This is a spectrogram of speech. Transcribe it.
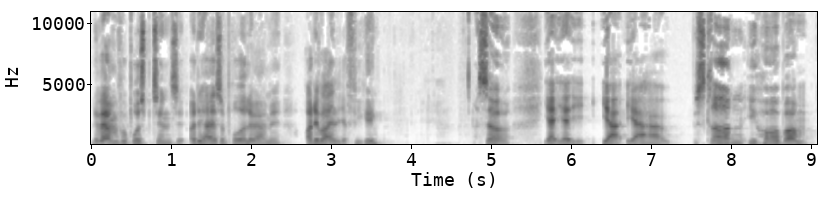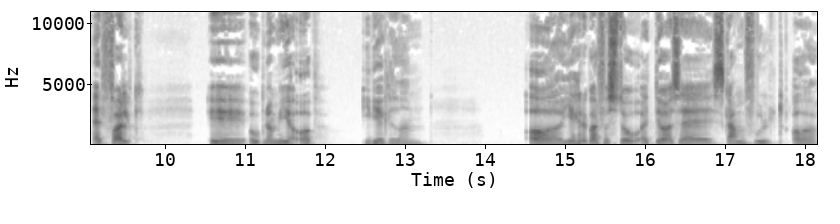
lad være med at få brystbetændelse. Og det har jeg så prøvet at lade være med. Og det var alt, jeg fik, ikke? Så jeg, jeg, jeg, jeg har skrevet den i håb om, at folk øh, åbner mere op i virkeligheden. Og jeg kan da godt forstå, at det også er skamfuldt, og,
